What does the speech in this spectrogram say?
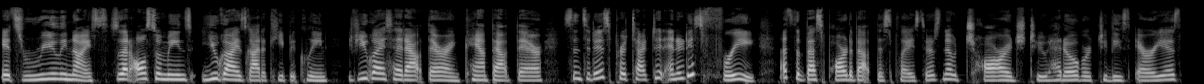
It's really nice. So that also means you guys got to keep it clean. If you guys head out there and camp out there, since it is protected and it is free, that's the best part about this place. There's no charge to head over to these areas.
